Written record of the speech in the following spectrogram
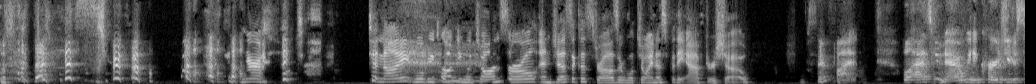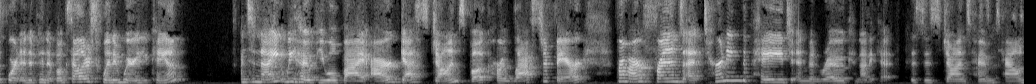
that is true. All right. Tonight we'll be talking with John Searles and Jessica Strawser will join us for the after show. So fun. Well, as you know, we encourage you to support independent booksellers when and where you can. And tonight, we hope you will buy our guest John's book, Her Last Affair, from our friends at Turning the Page in Monroe, Connecticut. This is John's hometown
